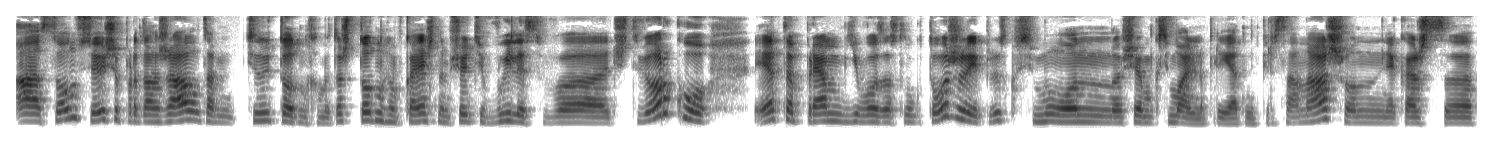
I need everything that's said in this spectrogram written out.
а Сон все еще продолжал там тянуть Тоттенхэм. И то, что Тоттенхэм в конечном счете вылез в четверку, это прям его заслуг тоже. И плюс ко всему он вообще максимально приятный персонаж. Он, мне кажется,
